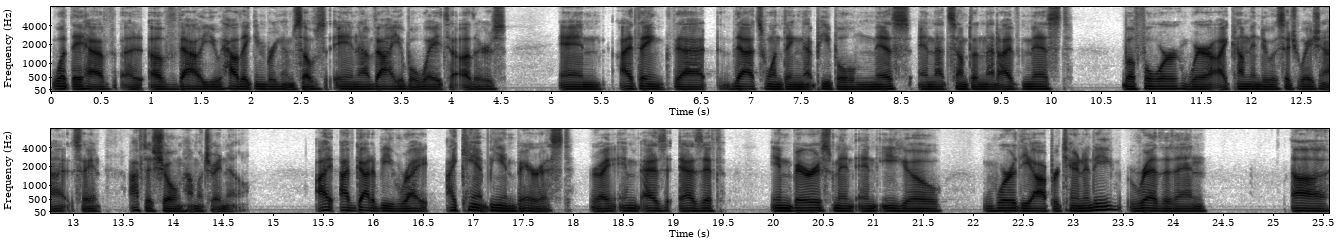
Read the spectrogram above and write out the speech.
what they have uh, of value, how they can bring themselves in a valuable way to others. And I think that that's one thing that people miss. And that's something that I've missed before where I come into a situation I saying, I have to show them how much I know. I, I've got to be right. I can't be embarrassed right? And as as if embarrassment and ego were the opportunity rather than uh,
